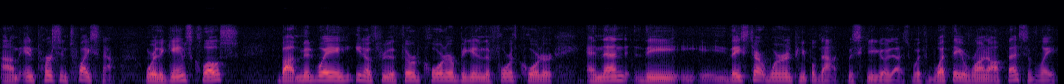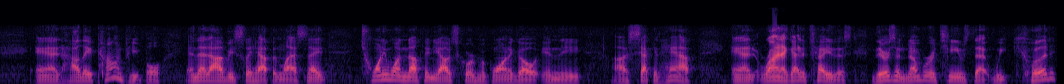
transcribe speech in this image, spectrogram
um, in person twice now, where the game's close, about midway, you know, through the third quarter, beginning of the fourth quarter, and then the they start wearing people down. Muskego does with what they run offensively and how they pound people, and that obviously happened last night. 21 nothing, you outscored Mukwonago in the uh, second half. And Ryan, I got to tell you this: there's a number of teams that we could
